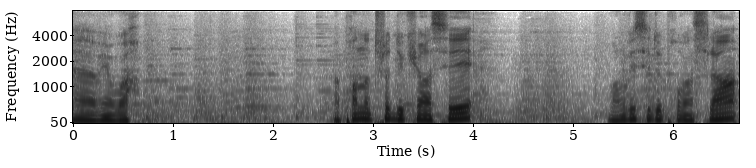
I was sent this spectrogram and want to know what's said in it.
Euh, viens voir. On va prendre notre flotte de cuirassés. On va enlever ces deux provinces-là.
